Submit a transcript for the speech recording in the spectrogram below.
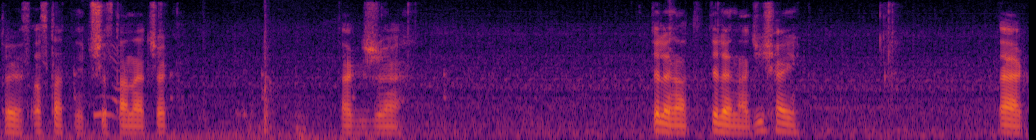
To jest ostatni przystaneczek. Także tyle na, tyle na dzisiaj. Tak,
